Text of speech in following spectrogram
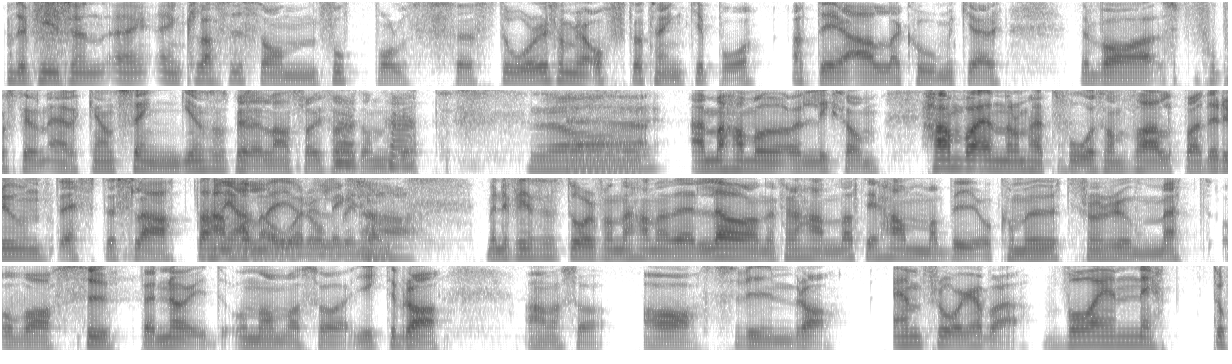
Det finns en, en, en klassisk sån fotbollsstory som jag ofta tänker på, att det är alla komiker. Det var fotbollsspelaren Erkan Sengen som spelade i landslaget förut om du vet. Ja, Eh, men han var liksom, han var en av de här två som valpade runt efter Zlatan Han i alla år liksom. ja. Men det finns en story från när han hade löneförhandlat i Hammarby och kom ut från rummet och var supernöjd, och någon var så, gick det bra? Och han var så, ja, svinbra. En fråga bara, vad är netto?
